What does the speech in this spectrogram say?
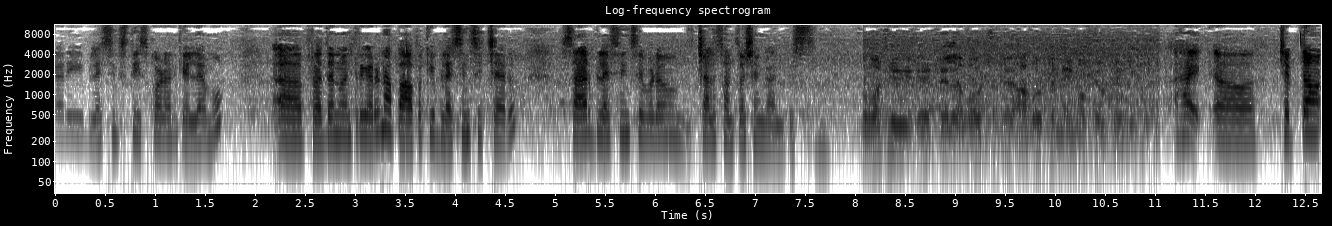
గారి బ్లెస్సింగ్స్ తీసుకోవడానికి వెళ్ళాము. ప్రధానమంత్రి గారు నా పాపకి బ్లెస్సింగ్స్ ఇచ్చారు. సార్ బ్లెస్సింగ్స్ ఇవ్వడం చాలా సంతోషంగా అనిపిస్తుంది. Uh, uh, ఆ, చెప్తాం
